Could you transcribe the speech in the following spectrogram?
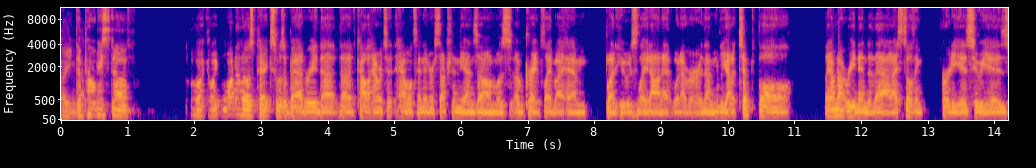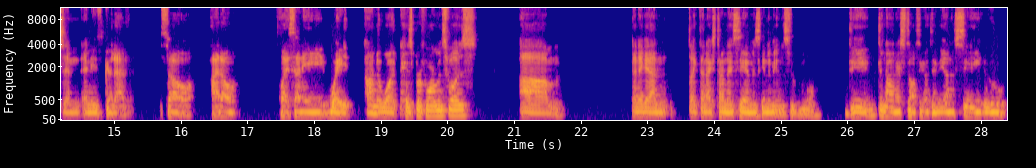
oh you The go. Purdy stuff, like like one of those picks was a bad read. That the Kyle Hamilton Hamilton interception in the end zone was a great play by him, but he was late on it, whatever. And then you got a tipped ball. Like I'm not reading into that. I still think Purdy is who he is, and and he's good at it. So I don't place any weight onto what his performance was. Um, and again, like the next time they see him is going to be in the Super Bowl. The the Niners still have to go through the NFC, who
